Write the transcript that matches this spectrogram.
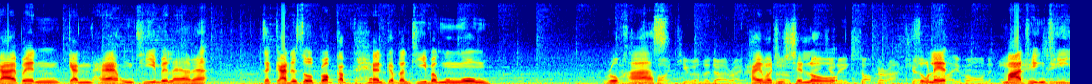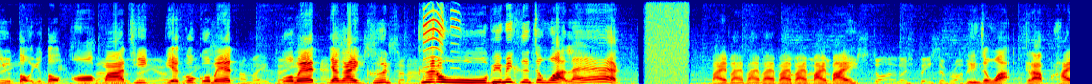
กลายเป็นแก่นแท้ของทีมไปแล้วนะ จากการที่สวมปลอกกับแทนกับทันทีแบบงงๆโรคัสให้มาที่เชลโลโซเลสมาถึงที่ยูโตะยูโตะออกมาที่เดียโกโกเมสโกเมสยังไงคืนคืนโอ้โหพี่ไม่คืนจังหวะแรกไปไปไปไปไปไปไปไปถึงจังหวะกลับให้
